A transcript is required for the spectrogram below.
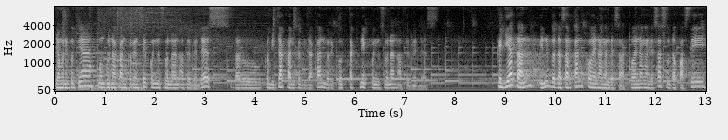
Yang berikutnya menggunakan prinsip penyusunan APBDes, lalu kebijakan-kebijakan berikut teknik penyusunan APBDes. Kegiatan ini berdasarkan kewenangan desa. Kewenangan desa sudah pasti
